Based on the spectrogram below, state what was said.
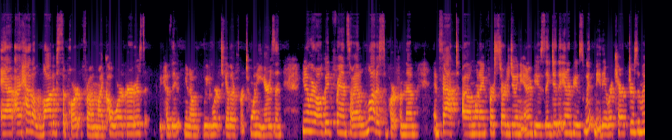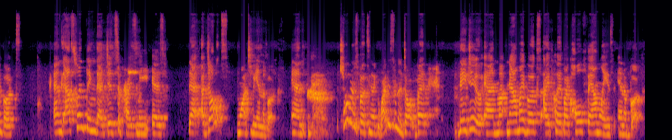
and I had a lot of support from my coworkers because it, you know we'd worked together for 20 years, and you know we are all good friends. So I had a lot of support from them. In fact, um, when I first started doing interviews, they did the interviews with me. They were characters in my books, and that's one thing that did surprise me is that adults want to be in the book and children's books. Like, why does an adult? But they do, and my, now my books, I put like whole families in a book,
